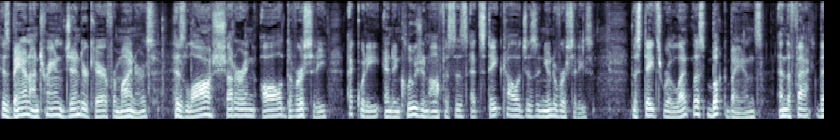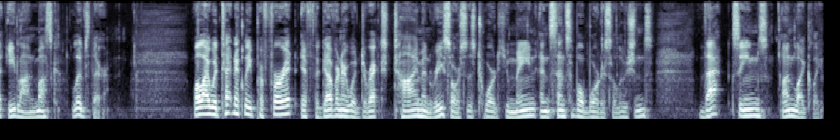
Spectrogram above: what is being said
his ban on transgender care for minors, his law shuttering all diversity, equity, and inclusion offices at state colleges and universities, the state's relentless book bans, and the fact that Elon Musk lives there. While I would technically prefer it if the governor would direct time and resources toward humane and sensible border solutions, that seems unlikely.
